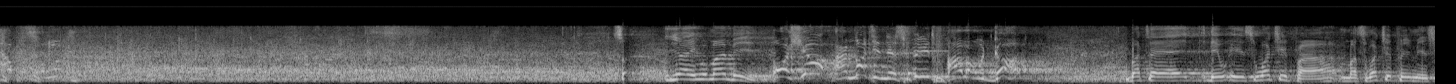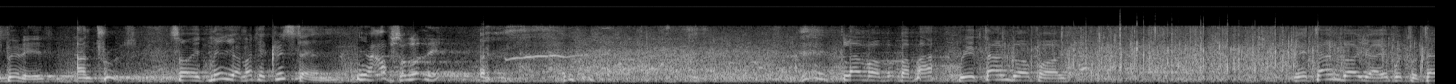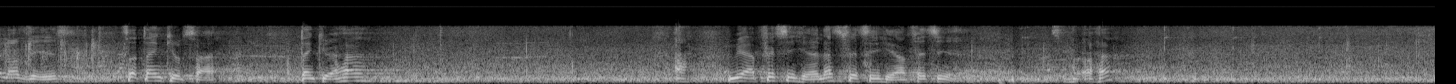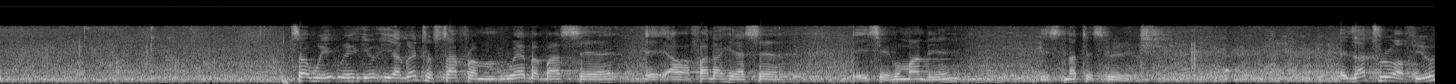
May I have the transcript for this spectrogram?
Absolutely. So you are a human being. Oh, sure. I'm not in the spirit power with God. But uh, the, his worshiper must worship him in spirit and truth. So it means you are not a Christian. Yeah, absolutely. clap for Papa. We thank God for. We thank God you are able to tell us this. So thank you, sir. Thank you. Uh-huh. Ah, we are facing here. Let's face in here. I'm facing here. Uh-huh. So we, we you, you, are going to start from where Baba said, uh, our father here said, is a human being, it's not a spirit. Is that true of you?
